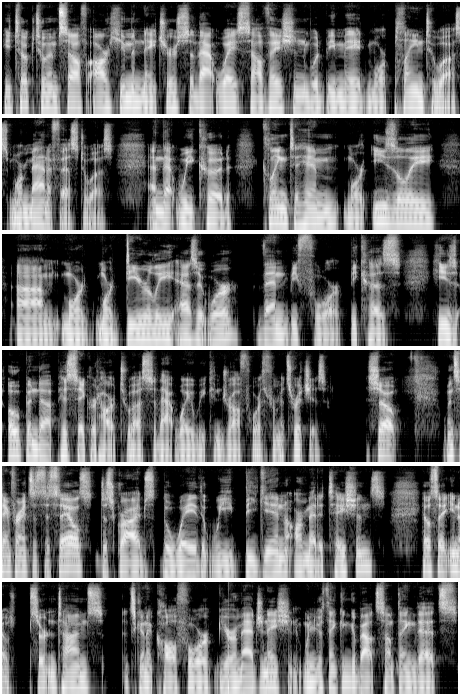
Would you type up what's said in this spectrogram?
He took to himself our human nature, so that way salvation would be made more plain to us, more manifest to us, and that we could cling to him more easily, um, more more dearly, as it were, than before, because he's opened up his sacred heart to us, so that way we can draw forth from its riches. So, when St. Francis de Sales describes the way that we begin our meditations, he'll say, you know, certain times it's going to call for your imagination. When you're thinking about something that's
